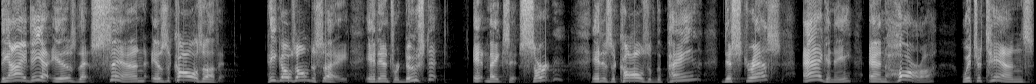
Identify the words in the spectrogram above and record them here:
The idea is that sin is the cause of it. He goes on to say, It introduced it, it makes it certain, it is the cause of the pain, distress, agony, and horror which attends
